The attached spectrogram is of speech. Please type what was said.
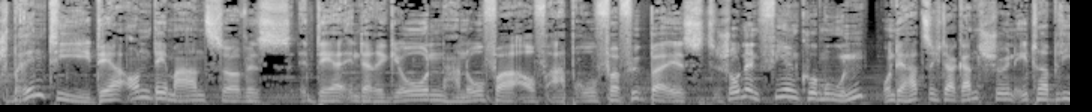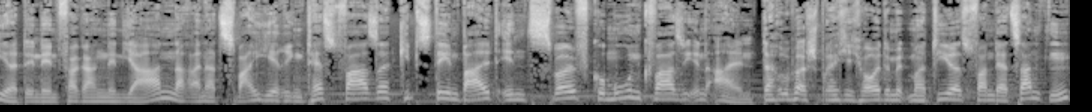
Sprinti, der On-Demand-Service, der in der Region Hannover auf Abruf verfügbar ist, schon in vielen Kommunen und er hat sich da ganz schön etabliert in den vergangenen Jahren. Nach einer zweijährigen Testphase gibt's den bald in zwölf Kommunen quasi in allen. Darüber spreche ich heute mit Matthias van der Zanten.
